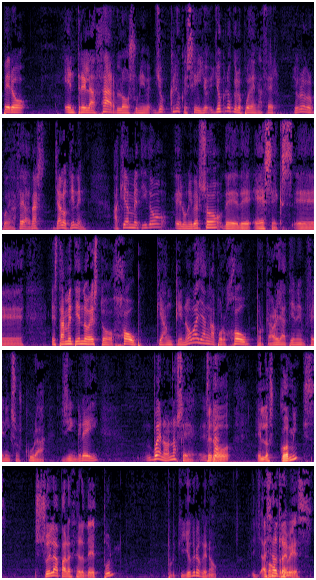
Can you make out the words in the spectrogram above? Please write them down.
Pero entrelazar los universos... Yo creo que sí, yo, yo creo que lo pueden hacer. Yo creo que lo pueden hacer. Además, ya lo tienen. Aquí han metido el universo de, de Essex. eh, están metiendo esto, Hope, que aunque no vayan a por Hope, porque ahora ya tienen Fénix Oscura, Jean Grey, bueno, no sé. está- Pero en los cómics suele aparecer Deadpool, porque yo creo que no. Es ¿Con al revés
